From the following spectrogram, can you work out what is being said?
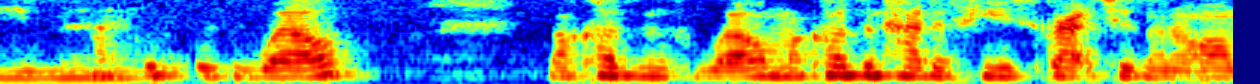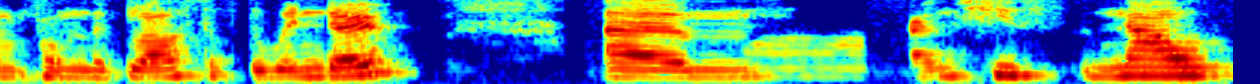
Amen. my sister's well my cousin's well. My cousin had a few scratches on her arm from the glass of the window. Um, and she's now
